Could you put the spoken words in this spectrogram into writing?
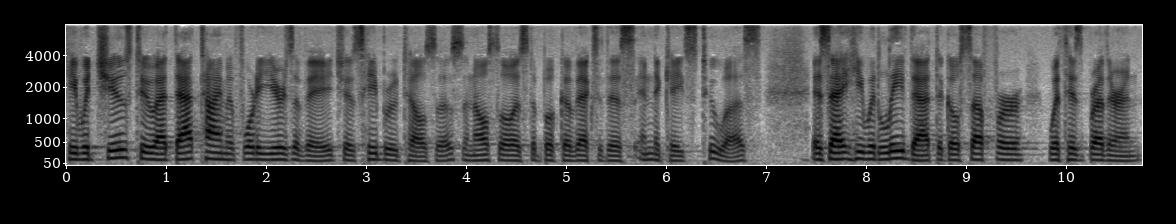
He would choose to, at that time, at 40 years of age, as Hebrew tells us, and also as the book of Exodus indicates to us, is that he would leave that to go suffer with his brethren.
